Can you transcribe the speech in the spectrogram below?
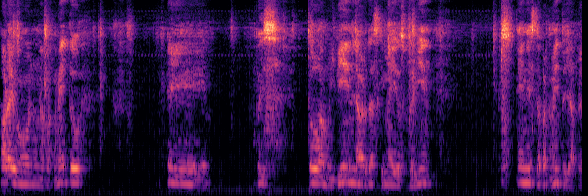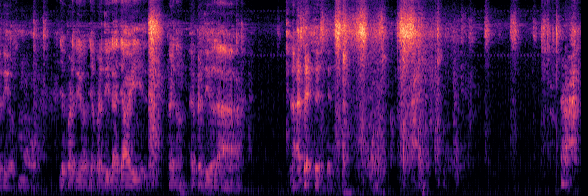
ahora vivo en un apartamento, eh, pues todo va muy bien, la verdad es que me ha ido súper bien. En este apartamento ya he perdido como, ya he perdido, ya perdí la llave perdón, he perdido la, Ah, espera, espera, espera. Ah.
